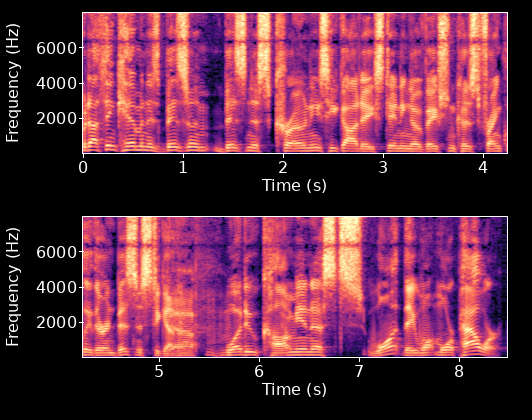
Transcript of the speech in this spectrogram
But I think him and his business, business cronies, he got a standing ovation because, frankly, they're in business together. Yeah. Mm-hmm. What do communists yep. want? They want more power.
